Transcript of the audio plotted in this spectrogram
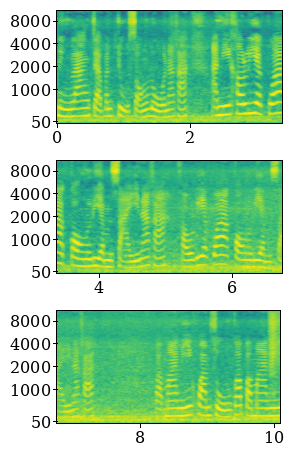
หนึ่งลังจะบรรจุสองโหลนะคะ อันนี้เขาเรียกว่ากล่องเหลี่ยมใสนะคะ เขาเรียกว่ากล่องเหลี่ยมใสนะคะ ประมาณนี้ความสูงก็ประมาณนี้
